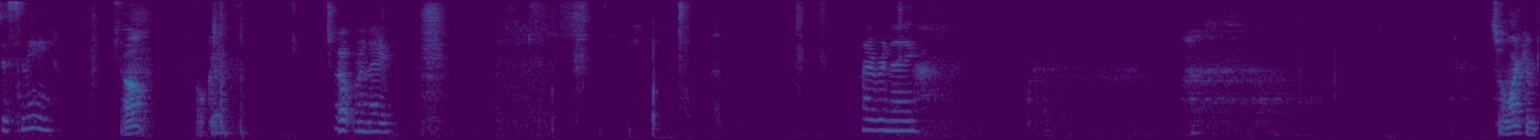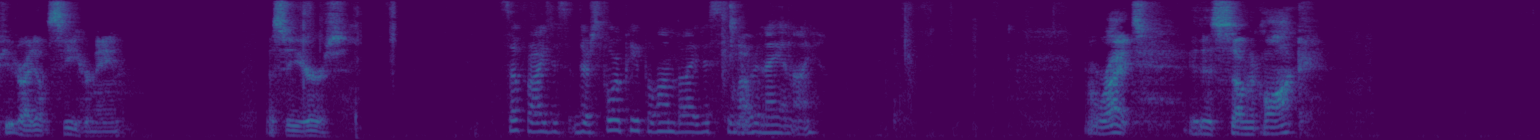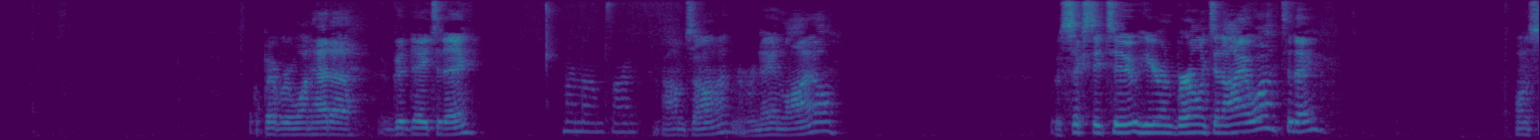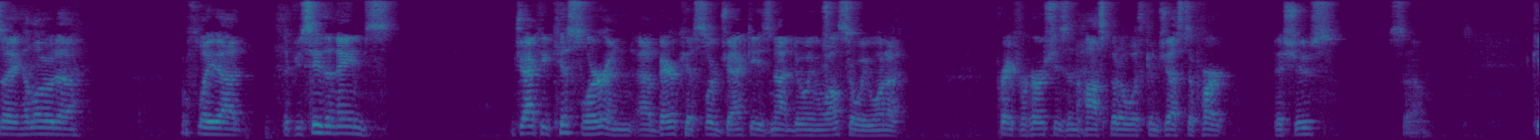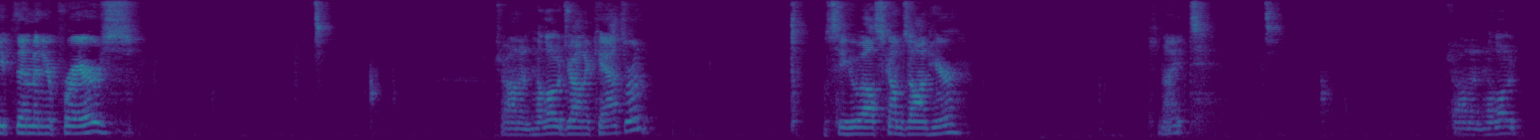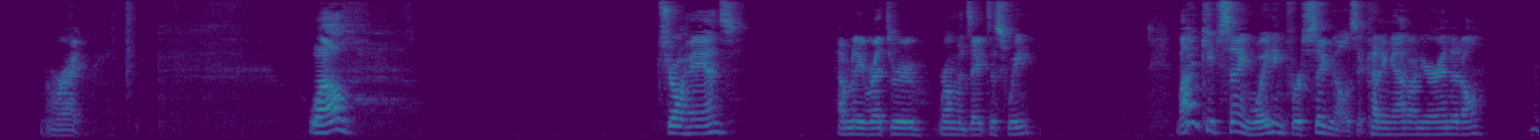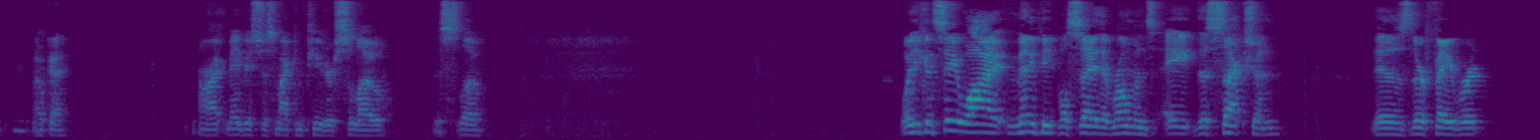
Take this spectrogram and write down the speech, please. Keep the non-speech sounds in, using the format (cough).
Just me. Oh, okay. Oh, Renee. Hi, Renee. So on my computer, I don't see her name. Let's see yours. So far, I just there's four people on, but I just see Oh. Renee and I. All right. It is 7 o'clock. Hope everyone had a good day today. My mom's on. Mom's on, Renee and Lyle. It was 62 here in Burlington, Iowa today. I want to say hello to, hopefully, uh, if you see the names Jackie Kistler and uh, Bear Kistler, Jackie is not doing well, so we want to pray for her. She's in the hospital with congestive heart issues. So keep them in your prayers. John and hello, John and Catherine. Let's see who else comes on here tonight. John and hello. All right. Well, show of hands. How many read through Romans 8 this week? Mine keeps saying waiting for a signal. Is it cutting out on your end at all? Okay. All right, maybe it's just my computer slow. Is slow. Well, you can see why many people say that Romans 8, this section, is their favorite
